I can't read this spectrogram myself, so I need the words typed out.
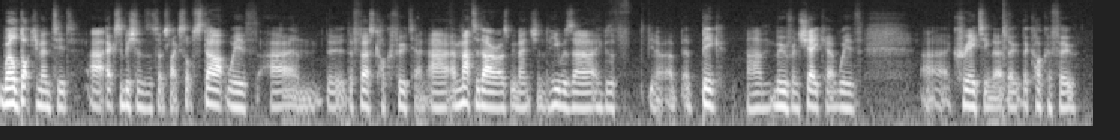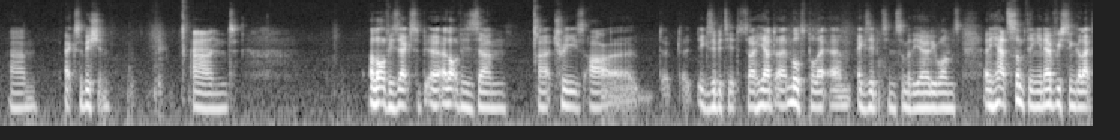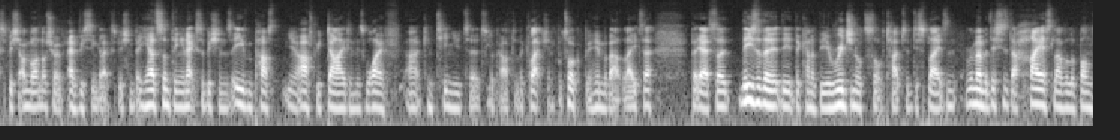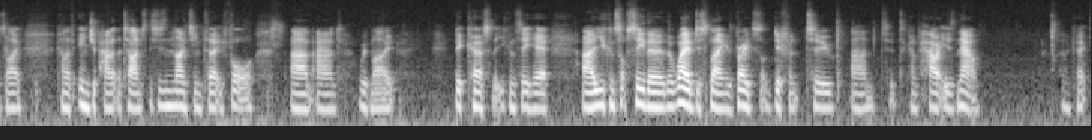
well documented uh, exhibitions and such like sort of start with um, the the first Kokufuten uh, and Matsudaira, as we mentioned, he was a he was a you know a, a big um, mover and shaker with uh, creating the the, the Kokufu um, exhibition, and a lot of his ex- a lot of his um, uh, trees are exhibited. So he had uh, multiple um, exhibits in some of the early ones, and he had something in every single exhibition. I'm not, not sure of every single exhibition, but he had something in exhibitions even past, you know, after he died, and his wife uh, continued to, to look after the collection. We'll talk to him about later. But yeah, so these are the, the, the kind of the original sort of types of displays. And remember, this is the highest level of bonsai kind of in Japan at the time. So this is in 1934, um, and with my big cursor that you can see here, uh, you can sort of see the, the way of displaying is very sort of different to, um, to, to kind of how it is now. Okay,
